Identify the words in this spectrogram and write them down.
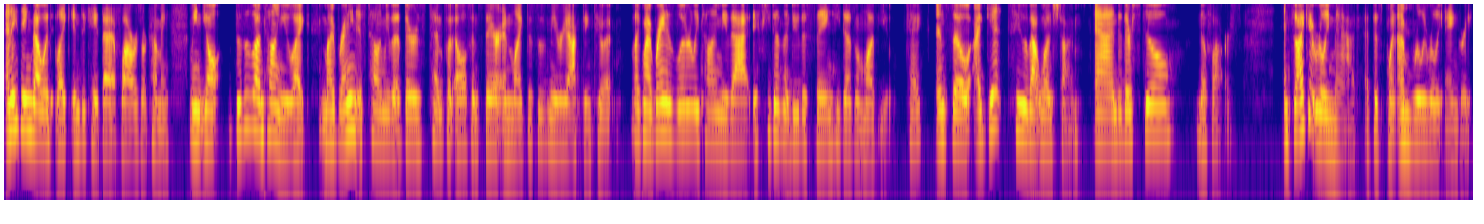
anything that would like indicate that flowers are coming. I mean, y'all, this is what I'm telling you. Like, my brain is telling me that there's 10 foot elephants there, and like, this is me reacting to it. Like, my brain is literally telling me that if he doesn't do this thing, he doesn't love you. Okay. And so I get to about lunchtime, and there's still no flowers. And so I get really mad at this point. I'm really, really angry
